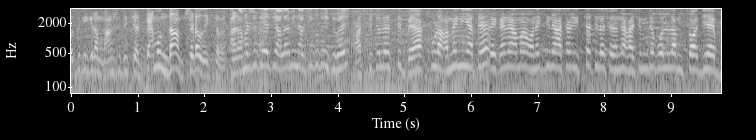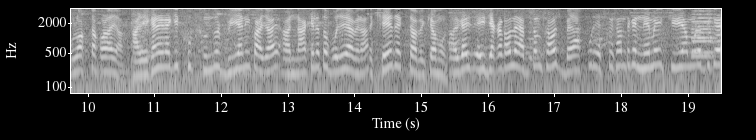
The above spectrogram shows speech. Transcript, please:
কত কি গ্রাম মাংস দিচ্ছে আর কেমন দাম সেটাও দেখতে হবে। আর আমার সাথে আছি আলামিন আজকে কোথায় এসেছি ভাই? আজকে চলে এসেছি ব্যারাকপুর আমেনিয়াতে। এখানে আমার অনেক দিনে আসার ইচ্ছা ছিল সেজন্য হাসিমকে বললাম চ গিয়ে ব্লগটা করা যাক। আর এখানে নাকি খুব সুন্দর বিরিয়ানি পাওয়া যায়, আর না খেলে তো বোঝা যাবে না। খেয়ে দেখতে হবে কেমন। আর গাইজ এই জায়গাটা হলো একদম সহজ। ব্যারাকপুর স্টেশন থেকে নেমেই চিড়িয়া মোড়ের দিকে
